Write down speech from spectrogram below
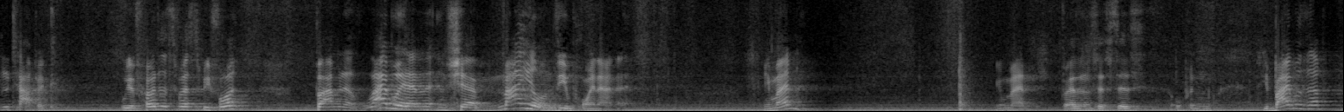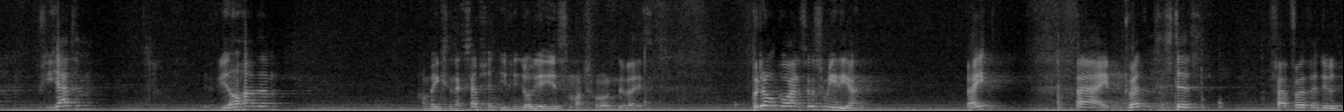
new topic. We have heard this verse before, but I'm going to elaborate on it and share my own viewpoint on it. Amen? Amen. Brothers and sisters, open your Bibles up if you have them. If you don't have them, I'll make an exception. You can go get your smartphone device. But don't go on social media. Right? Alright, brothers and sisters, without further ado,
